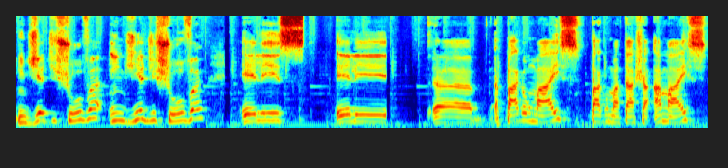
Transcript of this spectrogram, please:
em dia de chuva, em dia de chuva, eles eles uh, pagam mais, pagam uma taxa a mais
